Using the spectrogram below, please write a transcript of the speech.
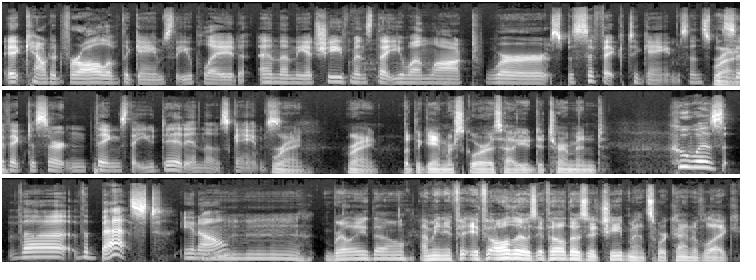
it counted for all of the games that you played. And then the achievements that you unlocked were specific to games and specific to certain things that you did in those games. Right, right. But the gamer score is how you determined. Who was the the best, you know? Eh, really though, I mean, if if all those if all those achievements were kind of like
